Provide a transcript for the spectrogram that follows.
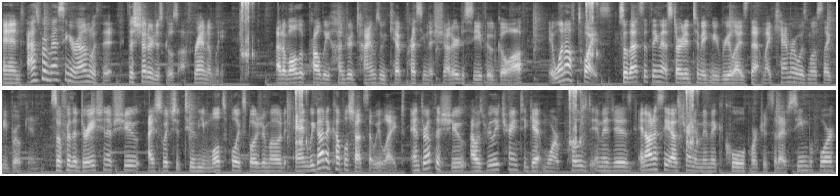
And as we're messing around with it, the shutter just goes off randomly. Out of all the probably 100 times we kept pressing the shutter to see if it would go off, it went off twice. So that's the thing that started to make me realize that my camera was most likely broken. So for the duration of shoot, I switched it to the multiple exposure mode and we got a couple shots that we liked. And throughout the shoot, I was really trying to get more posed images. And honestly, I was trying to mimic cool portraits that I've seen before.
